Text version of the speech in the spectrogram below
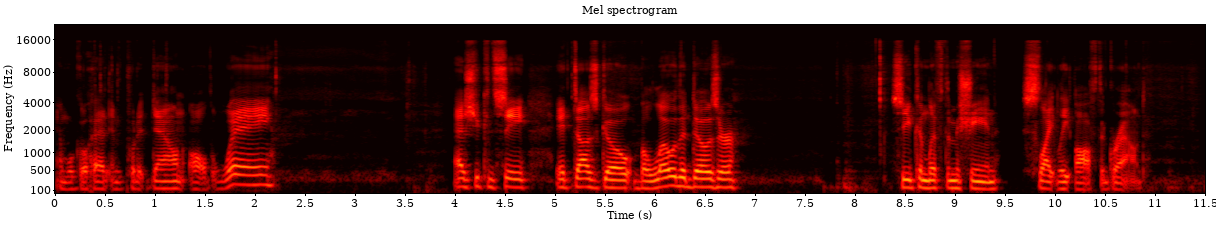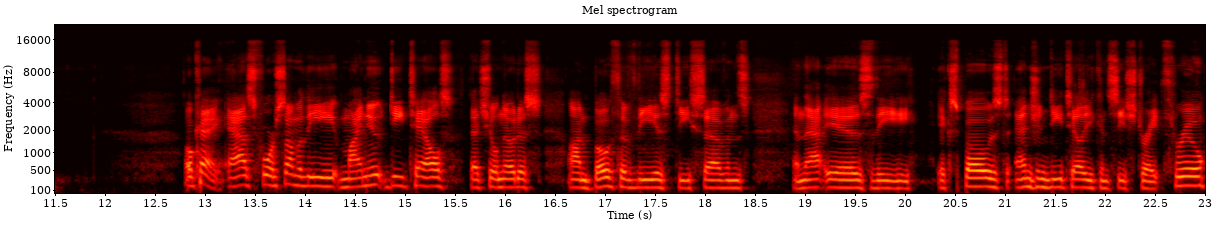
and we'll go ahead and put it down all the way. As you can see, it does go below the dozer, so you can lift the machine slightly off the ground. Okay, as for some of the minute details that you'll notice on both of these D7s, and that is the exposed engine detail you can see straight through.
